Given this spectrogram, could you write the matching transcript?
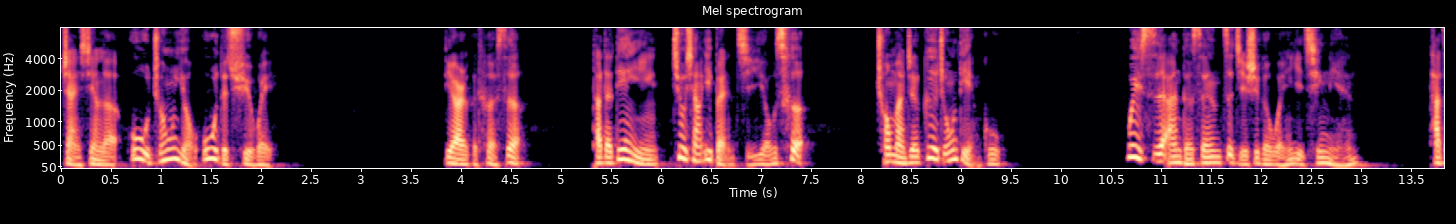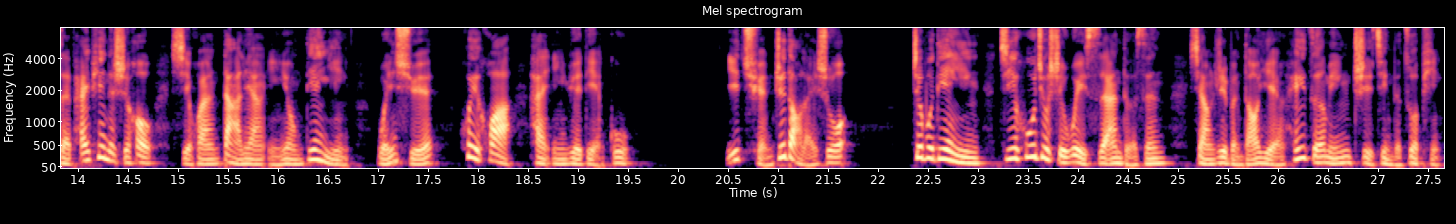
展现了物中有物的趣味。第二个特色，他的电影就像一本集邮册，充满着各种典故。魏斯安德森自己是个文艺青年，他在拍片的时候喜欢大量引用电影、文学、绘画和音乐典故。以《犬之岛》来说，这部电影几乎就是魏斯安德森向日本导演黑泽明致敬的作品，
